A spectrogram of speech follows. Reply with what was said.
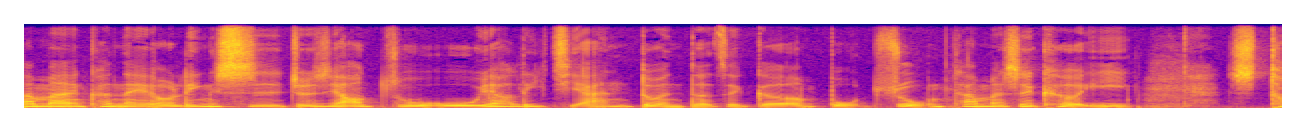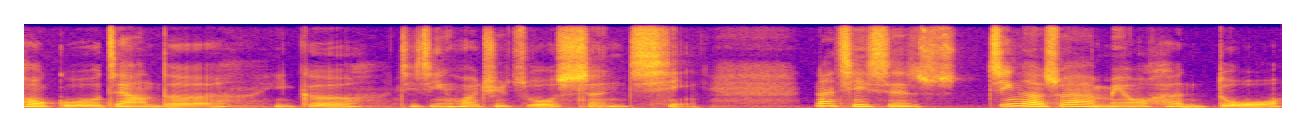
他们可能有临时就是要租屋、要立即安顿的这个补助，他们是可以透过这样的一个基金会去做申请。那其实金额虽然没有很多，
